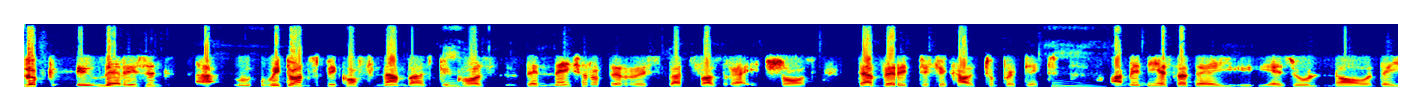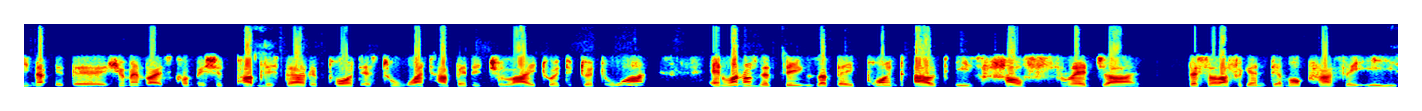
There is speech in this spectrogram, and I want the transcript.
Look, there isn't. Uh, we don't speak of numbers hmm. because mm. the nature of the risk that Sasria insures they're very difficult to predict. Mm. I mean, yesterday, as you know, the, the Human Rights Commission published their report as to what happened in July 2021. And one of the things that they point out is how fragile the South African democracy is.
